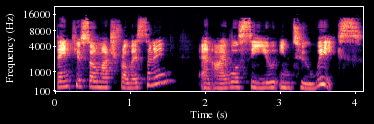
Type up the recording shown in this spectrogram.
Thank you so much for listening, and I will see you in two weeks.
